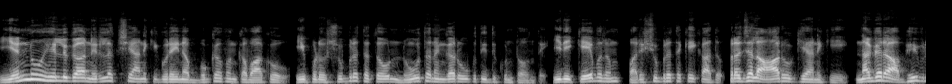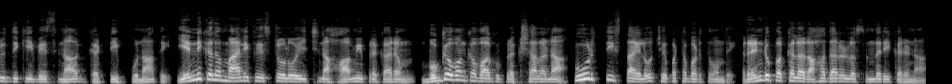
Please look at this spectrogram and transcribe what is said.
ఎన్నో ఏళ్ళుగా నిర్లక్ష్యానికి గురైన బుగ్గవంక వాగు ఇప్పుడు శుభ్రతతో నూతనంగా రూపుదిద్దుకుంటోంది. ఇది కేవలం పరిశుభ్రతకే కాదు ప్రజల ఆరోగ్యానికి నగర అభివృద్ధికి వేసిన గట్టి పునాది. ఎన్నికల మేనిఫెస్టోలో ఇచ్చిన హామీ ప్రకారం బుగ్గవంక వాగు ప్రక్షాళన పూర్తి స్థాయిలో చేపట్టబడుతోంది. రెండు పక్కల రహదారుల సుందరీకరణ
